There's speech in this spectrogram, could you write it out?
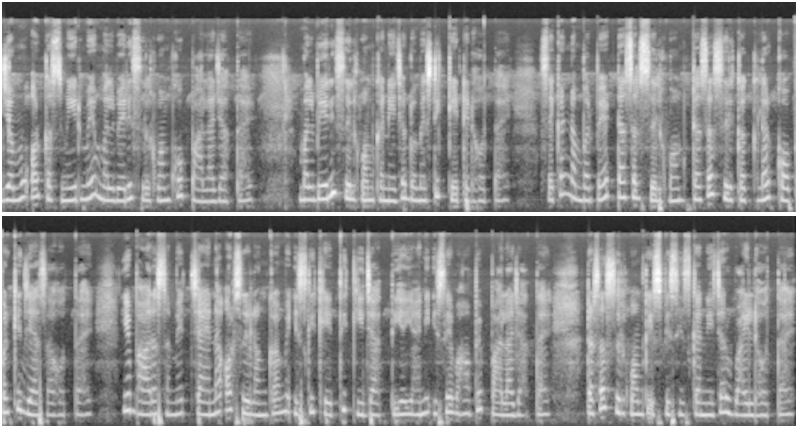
जम्मू और कश्मीर में मलबेरी सिल्क वर्म को पाला जाता है. मलबेरी सिल्क वर्म का नेचर डोमेस्टिकेटेड होता है। सेकंड नंबर पे है, tussar silk worm tussar silk का कलर कॉपर के जैसा होता है। ये भारत समेत चाइना और श्रीलंका में इसकी खेती की जाती है, यानी इसे वहाँ पे पाला जाता है। टसर सिल्क वर्म के स्पीसीज़ का नेचर वाइल्ड होता है।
